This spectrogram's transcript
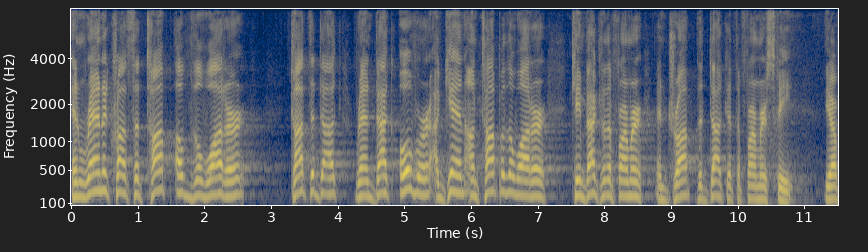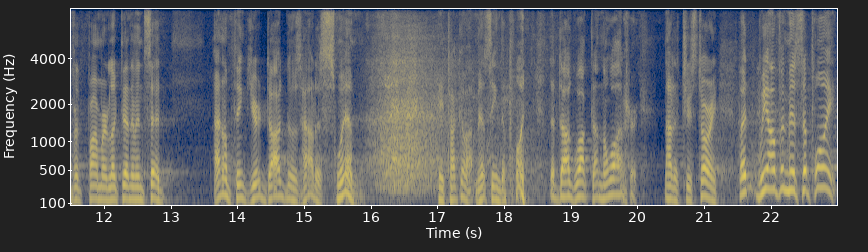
and ran across the top of the water, got the duck, ran back over again on top of the water, came back to the farmer, and dropped the duck at the farmer's feet. The farmer looked at him and said, I don't think your dog knows how to swim. hey, talk about missing the point. The dog walked on the water. Not a true story, but we often miss the point.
